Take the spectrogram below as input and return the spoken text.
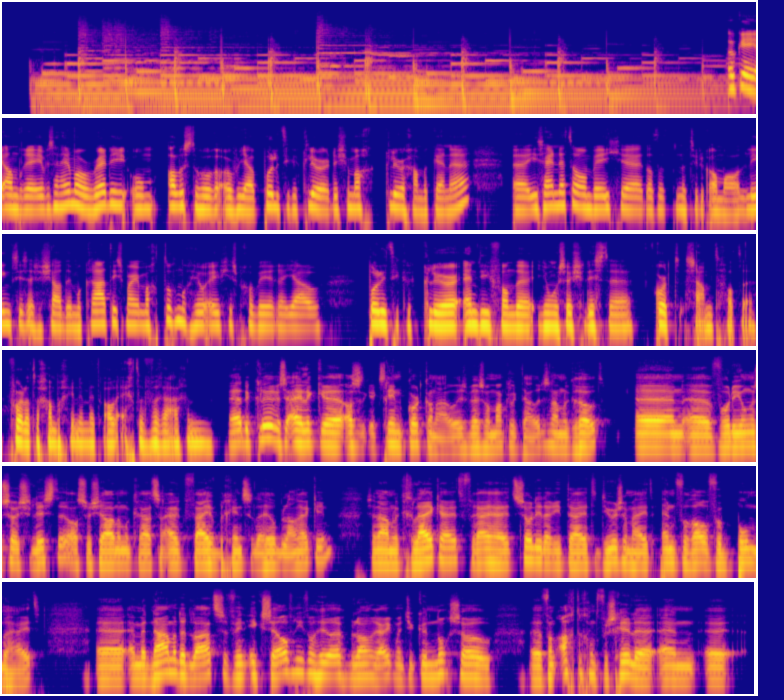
Oké, André, we zijn helemaal ready om alles te horen over jouw politieke kleur. Dus je mag kleur gaan bekennen. Eh, je zei net al een beetje dat het natuurlijk allemaal links is en sociaal-democratisch. Maar je mag toch nog heel eventjes proberen jouw politieke kleur en die van de jonge socialisten kort samen te vatten. Voordat we gaan beginnen met alle echte vragen. Ja, de kleur is eigenlijk, eh, als ik extreem kort kan houden, is best wel makkelijk te houden. Het is namelijk rood. En eh, voor de jonge socialisten als sociaaldemocraat zijn eigenlijk vijf beginselen heel belangrijk in. Zijn namelijk gelijkheid, vrijheid, solidariteit, duurzaamheid en vooral verbondenheid. Eh, en met name dat laatste vind ik zelf in ieder geval heel erg belangrijk. Want je kunt nog zo eh, van achtergrond verschillen en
